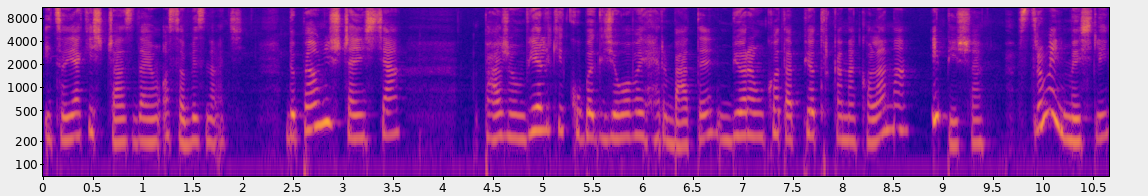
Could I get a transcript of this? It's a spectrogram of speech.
i co jakiś czas dają o sobie znać. Do pełni szczęścia parzę wielki kubek ziołowej herbaty, biorę kota Piotrka na kolana i piszę. Strumień myśli,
